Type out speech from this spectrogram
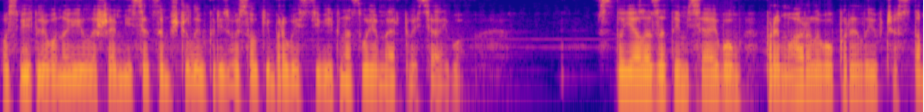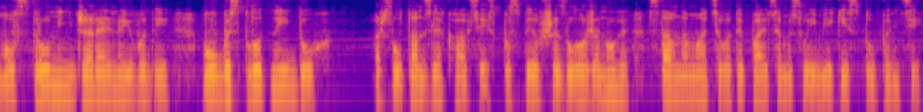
освітлюваної лише місяцем, що лив крізь високі брависті вікна своє мертве сяйво. Стояла за тим сяйвом примарливо переливчаста, мов струмінь джерельної води, мов безплотний дух. Аж султан злякався і, спустивши з ложа ноги, став намацювати пальцями свої м'які ступанці.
